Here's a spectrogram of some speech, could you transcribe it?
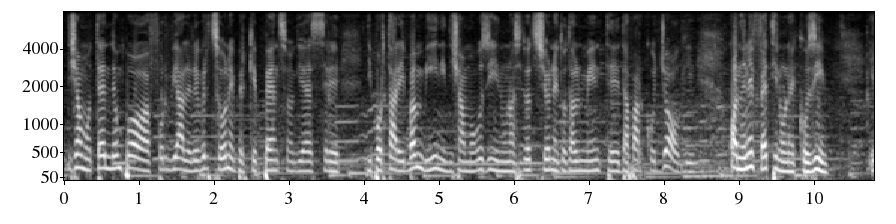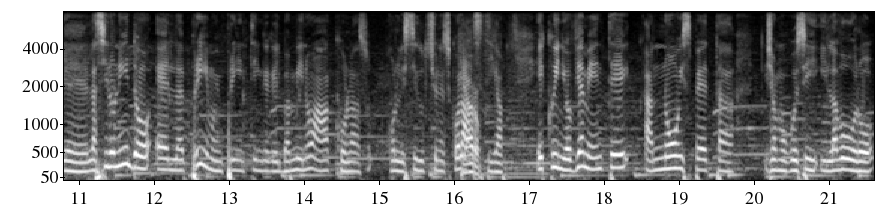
diciamo, tende un po' a fuorviare le persone perché pensano di, essere, di portare i bambini diciamo così, in una situazione totalmente da parco giochi, quando in effetti non è così. Eh, L'asilo nido è il primo imprinting che il bambino ha con, la, con l'istituzione scolastica Chiaro. e quindi ovviamente a noi spetta diciamo così, il lavoro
